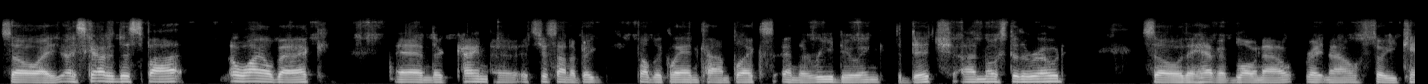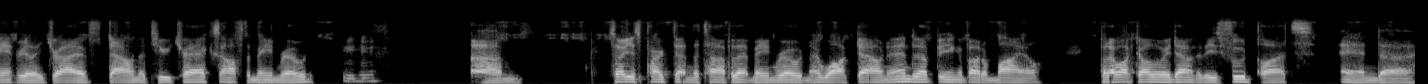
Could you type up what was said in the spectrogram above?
so I, I scouted this spot a while back, and they're kind of it's just on a big public land complex, and they're redoing the ditch on most of the road. So they have it blown out right now, so you can't really drive down the two tracks off the main road. Mm-hmm. Um, so I just parked on the top of that main road and I walked down. It ended up being about a mile, but I walked all the way down to these food plots and uh,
